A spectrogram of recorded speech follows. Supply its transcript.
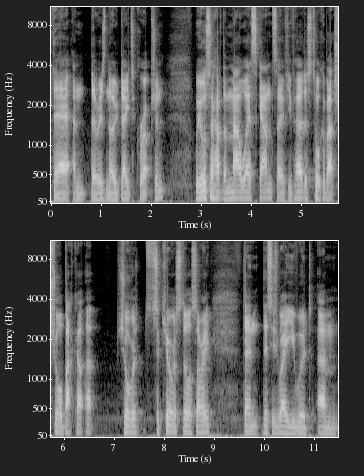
there and there is no data corruption. We also have the malware scan. So if you've heard us talk about SureBackup, uh, Sure Secure Restore, sorry, then this is where you would um,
